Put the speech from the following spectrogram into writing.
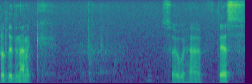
totally dynamic so we have this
